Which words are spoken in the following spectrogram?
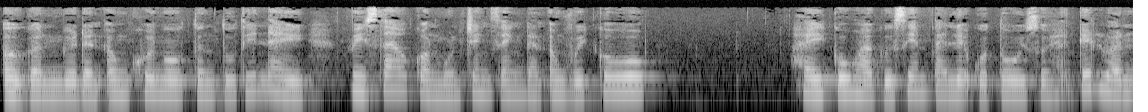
Ở gần người đàn ông khôi ngô tuấn tú thế này, vì sao còn muốn tranh giành đàn ông với cô? Hay cô Hòa cứ xem tài liệu của tôi rồi hãng kết luận?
